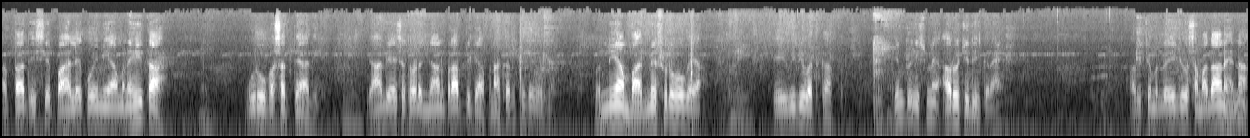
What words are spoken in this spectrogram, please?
अर्थात इससे पहले कोई नियम नहीं था गुरु उपसत्य आदि जहाँ भी ऐसे थोड़ा ज्ञान प्राप्त किया अपना करते थे होगा तो नियम बाद में शुरू हो गया ये विधिवत कर किंतु इसमें अरुचि दिख रहा है। अरुचि मतलब ये जो समाधान है ना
